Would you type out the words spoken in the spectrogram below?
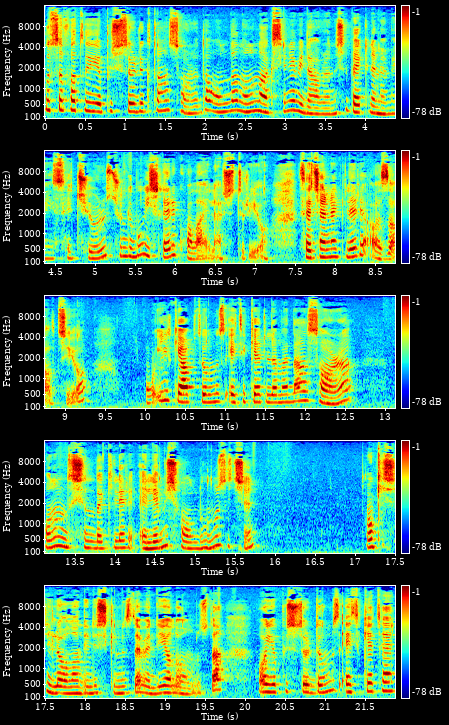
Bu sıfatı yapıştırdıktan sonra da ondan onun aksine bir davranışı beklememeyi seçiyoruz. Çünkü bu işleri kolaylaştırıyor. Seçenekleri azaltıyor. o ilk yaptığımız etiketlemeden sonra onun dışındakileri elemiş olduğumuz için o kişiyle olan ilişkimizde ve diyalogumuzda o yapıştırdığımız etikete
